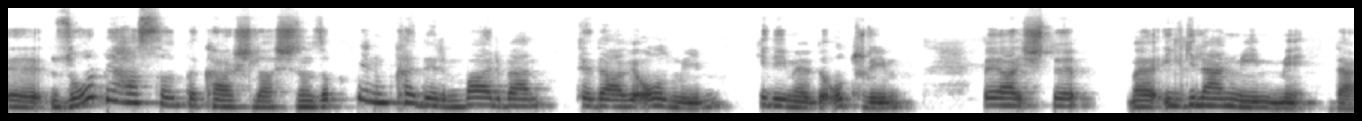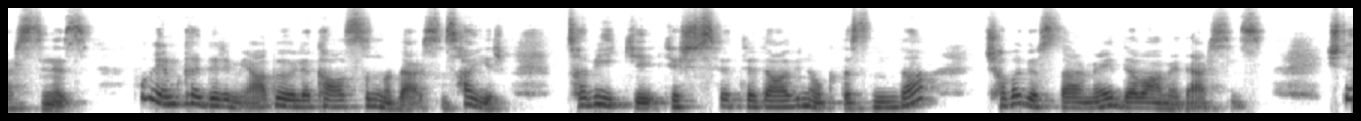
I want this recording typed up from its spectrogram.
Ee, zor bir hastalıkla karşılaştığınızda bu benim kaderim bari ben tedavi olmayayım, gideyim evde oturayım veya işte e, ilgilenmeyeyim mi dersiniz. Bu benim kaderim ya böyle kalsın mı dersiniz. Hayır tabii ki teşhis ve tedavi noktasında çaba göstermeye devam edersiniz. İşte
